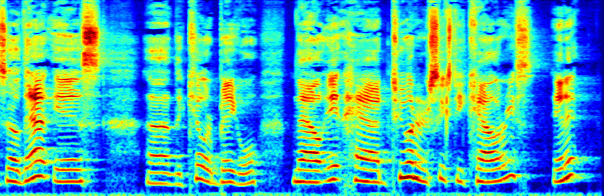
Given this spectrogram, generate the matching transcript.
So that is uh, the killer bagel. Now, it had 260 calories in it,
